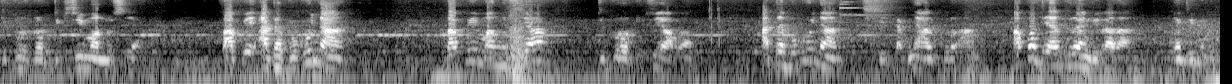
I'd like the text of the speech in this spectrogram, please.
diproduksi manusia. Tapi ada bukunya. Tapi manusia diproduksi apa? Ada bukunya kitabnya Al-Quran. Apa di Al-Quran dilarang? Yang diminum?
